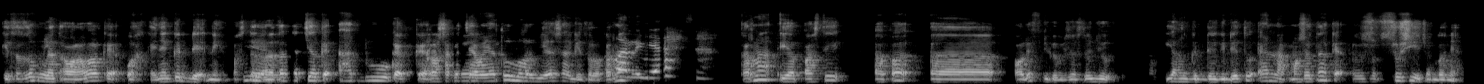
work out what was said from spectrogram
kita tuh ngeliat awal-awal kayak wah kayaknya gede nih. Pas Iya. ternyata kecil kayak aduh kayak, kayak rasa kecewanya tuh luar biasa gitu loh. Karena luar biasa. karena ya pasti apa eh, Olive juga bisa setuju yang gede-gede tuh enak. Maksudnya kayak su- sushi contohnya.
